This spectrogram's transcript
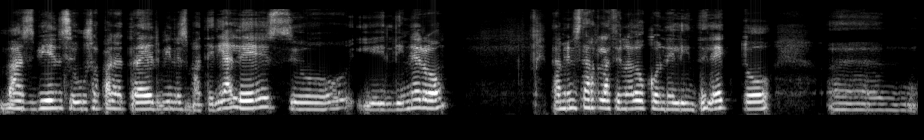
más bien se usa para traer bienes materiales y el dinero también está relacionado con el intelecto, eh,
